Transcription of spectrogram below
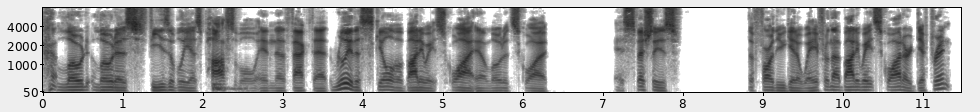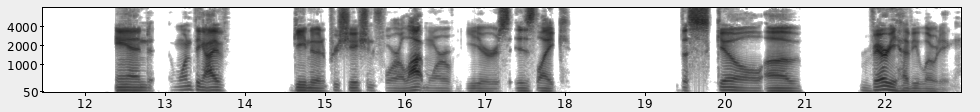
load load as feasibly as mm-hmm. possible and the fact that really the skill of a bodyweight squat and a loaded squat especially as the farther you get away from that bodyweight squat are different and one thing i've gained an appreciation for a lot more over the years is like the skill of very heavy loading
